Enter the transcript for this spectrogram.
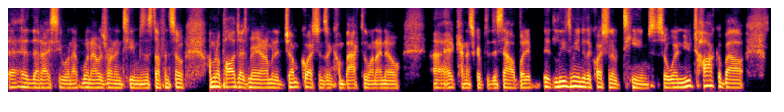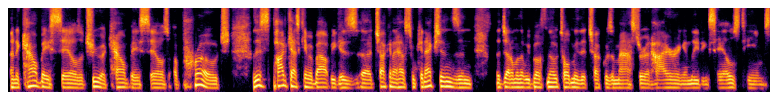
uh, that i see when i when i was running teams and stuff and so i'm going to apologize marianne i'm going to jump questions and come back to the one i know uh, I had kind of scripted this out, but it, it leads me into the question of teams. So when you talk about an account based sales, a true account based sales approach, this podcast came about because uh, Chuck and I have some connections, and the gentleman that we both know told me that Chuck was a master at hiring and leading sales teams.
